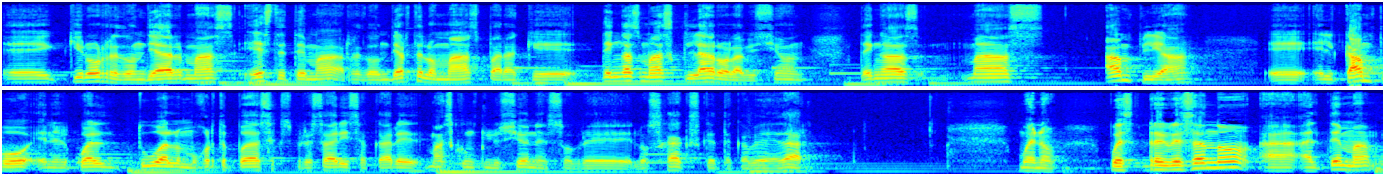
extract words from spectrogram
eh, quiero redondear más este tema, redondeártelo más para que tengas más claro la visión, tengas más amplia eh, el campo en el cual tú a lo mejor te puedas expresar y sacar más conclusiones sobre los hacks que te acabé de dar. Bueno, pues regresando al tema,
